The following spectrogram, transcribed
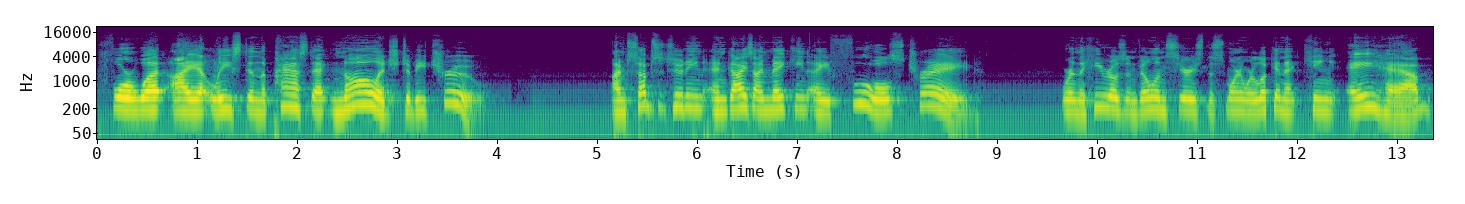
for what I, at least in the past, acknowledged to be true. I'm substituting, and guys, I'm making a fool's trade. We're in the Heroes and Villains series this morning. We're looking at King Ahab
